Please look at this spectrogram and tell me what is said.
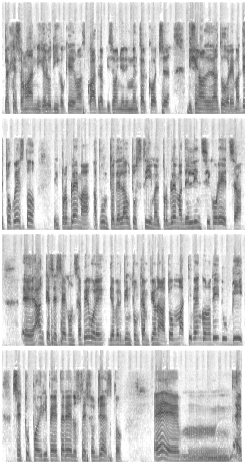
perché sono anni che lo dico che una squadra ha bisogno di un mental coach vicino all'allenatore. Ma detto questo il problema appunto dell'autostima il problema dell'insicurezza eh, anche se sei consapevole di aver vinto un campionato ma ti vengono dei dubbi se tu puoi ripetere lo stesso gesto è, mm, è,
